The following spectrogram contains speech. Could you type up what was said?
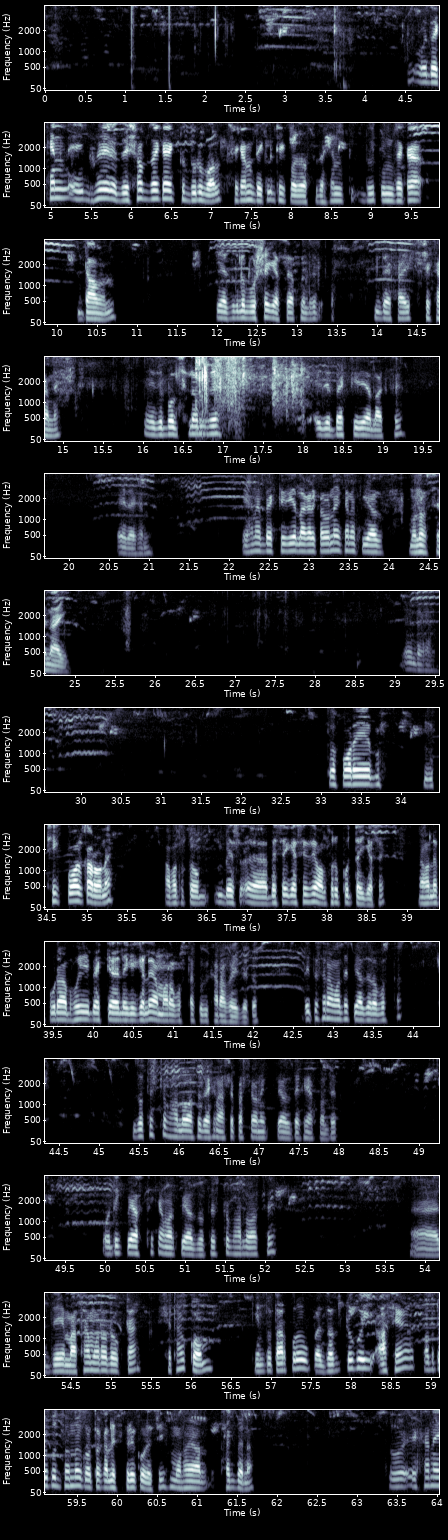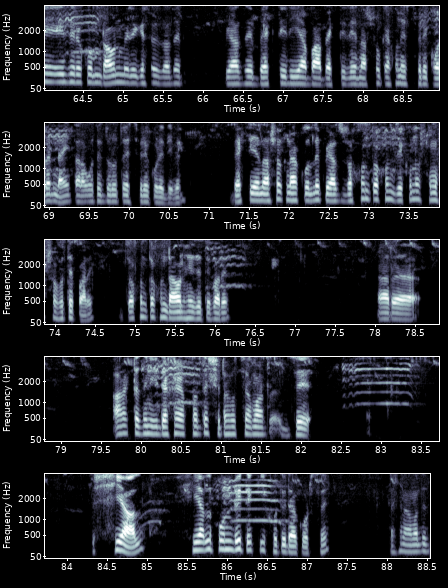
ওই দেখেন, এই ভুঁয়ের যেসব জায়গায় একটু দুর্বল, সেখানে দেখলে ঠিক বোঝা যাচ্ছে। দেখেন দুই তিন জায়গা ডাউন পেঁয়াজগুলো বসে গেছে আপনাদের দেখাই সেখানে। এই যে বলছিলাম যে, এই যে ব্যাকটেরিয়া লাগছে। এই দেখেন। এখানে ব্যাকটেরিয়া লাগার কারণে এখানে পেঁয়াজ মনে হচ্ছে নাই। দেখেন। তো পরে, ঠিক পাওয়ার কারণে আপাতত বেঁচে গেছে যে অল্পের উপরটাই গেছে। নাহলে পুরা ভুঁই ব্যাকটেরিয়া লেগে গেলে আমার অবস্থা খুবই খারাপ হয়ে যেত। দেখতেছেন আমাদের পেঁয়াজের অবস্থা। যথেষ্ট ভালো আছে, দেখেন আশেপাশে অনেক পেঁয়াজ দেখে আপনাদের। অধিক পেঁয়াজ থেকে আমার পেঁয়াজ যথেষ্ট ভালো আছে। যে মাথা মরা রোগটা, সেটাও কম। কিন্তু তারপরেও যতটুকুই আছে, ততটুকুর জন্য গতকাল স্প্রে করেছি, মনে হয় আর থাকবে না। তো এখানে এই যেরকম ডাউন মেরে গেছে যাদের পেঁয়াজে ব্যাকটেরিয়া বা ব্যাকটেরিয়া নাশক এখন স্প্রে করেন নাই, তারা অতি দ্রুত স্প্রে করে দিবেন। ব্যাকটেরিয়া নাশক না করলে পেঁয়াজ যখন তখন যে কোনো সমস্যা হতে পারে, যখন তখন ডাউন হয়ে যেতে পারে। আর আর একটা জিনিস দেখায় আপনাদের, সেটা হচ্ছে আমার যে শিয়াল শিয়াল পণ্ডিতে কি ক্ষতিটা করছে? দেখেন আমাদের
